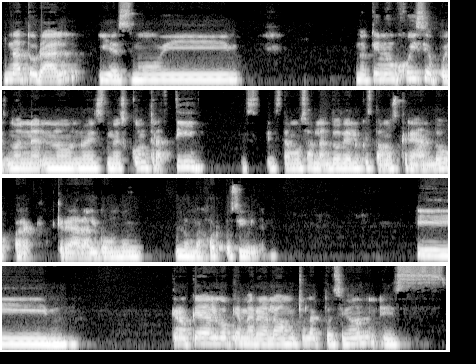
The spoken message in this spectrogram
natural y es muy... No tiene un juicio, pues no, no, no, es, no es contra ti. estamos hablando de lo que estamos creando para crear algo muy lo mejor posible. Y creo que algo que me ha regalado mucho la actuación es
